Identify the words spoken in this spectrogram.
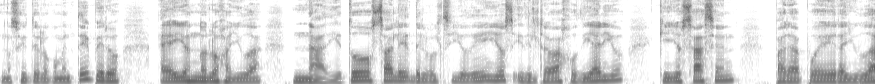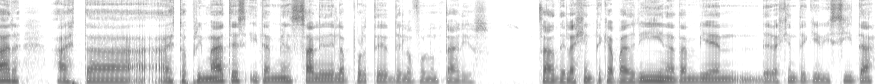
no sé si te lo comenté, pero a ellos no los ayuda nadie. Todo sale del bolsillo de ellos y del trabajo diario que ellos hacen para poder ayudar a, esta, a estos primates y también sale del aporte de los voluntarios. O sea, de la gente que apadrina también, de la gente que visita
